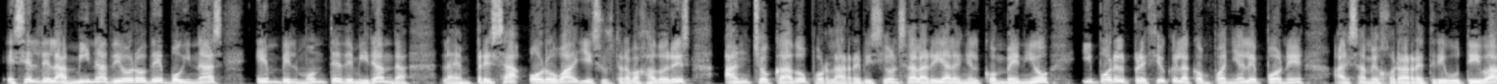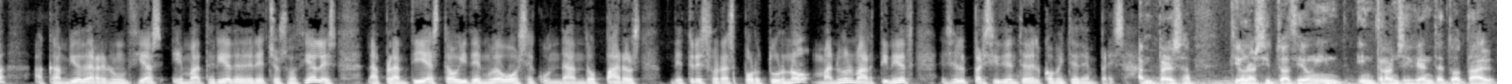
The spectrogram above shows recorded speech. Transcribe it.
es el de la mina de oro de Boinás en Belmonte de Miranda. La empresa Oro Valle y sus trabajadores han chocado por la revisión salarial en el convenio y por el precio que la compañía le pone a esa mejora retributiva a cambio de renuncias en materia de derechos sociales. La plantilla está hoy de nuevo secundada dando paros de tres horas por turno. Manuel Martínez es el presidente del comité de empresa. La empresa tiene una situación intransigente total.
